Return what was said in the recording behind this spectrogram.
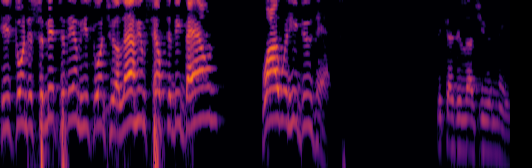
He's going to submit to them. He's going to allow himself to be bound. Why would he do that? Because he loves you and me.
